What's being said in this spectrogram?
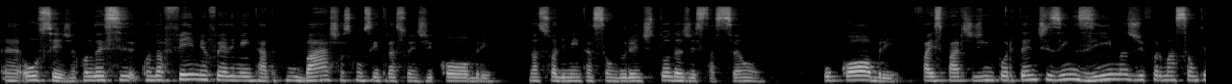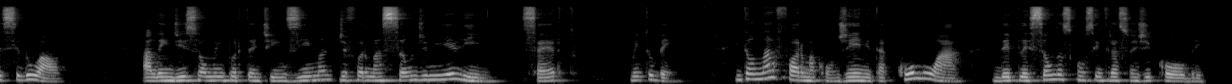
é, ou seja, quando, esse, quando a fêmea foi alimentada com baixas concentrações de cobre na sua alimentação durante toda a gestação, o cobre faz parte de importantes enzimas de formação tecidual. Além disso, é uma importante enzima de formação de mielina, certo? Muito bem. Então, na forma congênita, como há depressão das concentrações de cobre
